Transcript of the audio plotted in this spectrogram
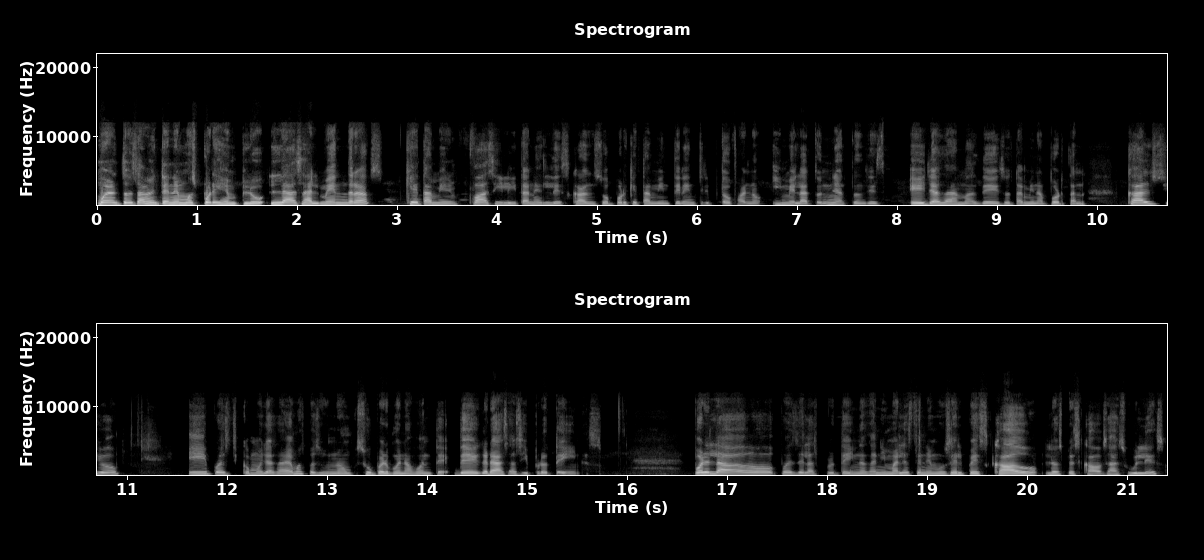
Bueno, entonces también tenemos, por ejemplo, las almendras que también facilitan el descanso porque también tienen triptófano y melatonina, entonces ellas además de eso también aportan calcio y pues como ya sabemos, pues es una súper buena fuente de grasas y proteínas. Por el lado pues de las proteínas animales tenemos el pescado, los pescados azules,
